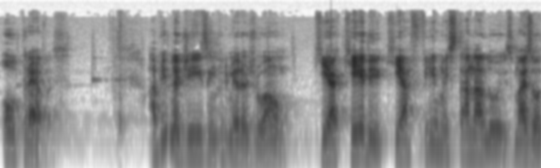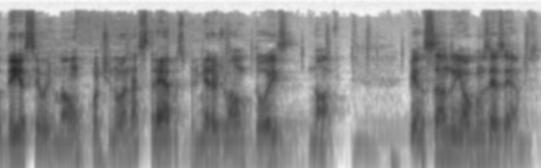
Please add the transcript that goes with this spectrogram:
ou trevas? A Bíblia diz em 1 João que aquele que afirma estar na luz, mas odeia seu irmão, continua nas trevas. 1 João 2, 9. Pensando em alguns exemplos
